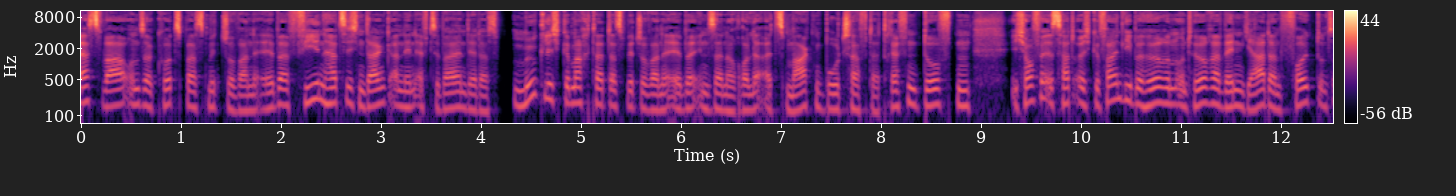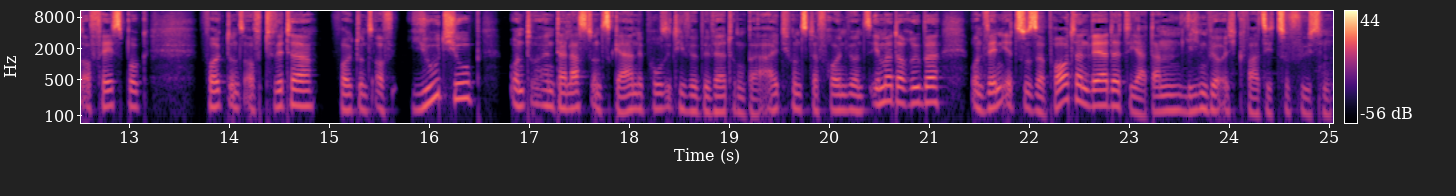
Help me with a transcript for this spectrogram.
Das war unser Kurzpass mit Giovanni Elber. Vielen herzlichen Dank an den FC Bayern, der das möglich gemacht hat, dass wir Giovanni Elber in seiner Rolle als Markenbotschafter treffen durften. Ich hoffe, es hat euch gefallen, liebe Hörerinnen und Hörer. Wenn ja, dann folgt uns auf Facebook, folgt uns auf Twitter, folgt uns auf YouTube und hinterlasst uns gerne positive Bewertungen bei iTunes. Da freuen wir uns immer darüber. Und wenn ihr zu Supportern werdet, ja, dann liegen wir euch quasi zu Füßen.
